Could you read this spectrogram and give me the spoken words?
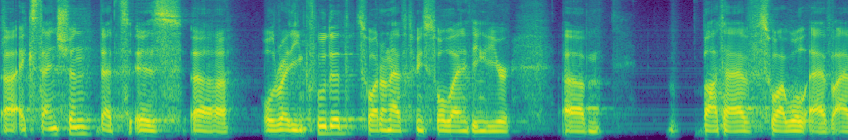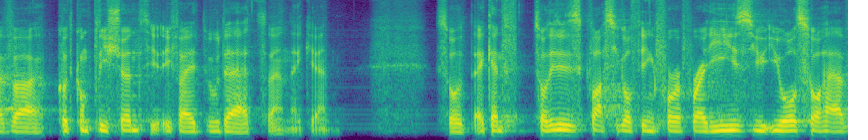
uh, extension that is uh, already included, so I don't have to install anything here. Um, but I have, so I will have, I have uh, code completion. If I do that, and I can. So I can. So this is classical thing for for IDEs. You you also have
